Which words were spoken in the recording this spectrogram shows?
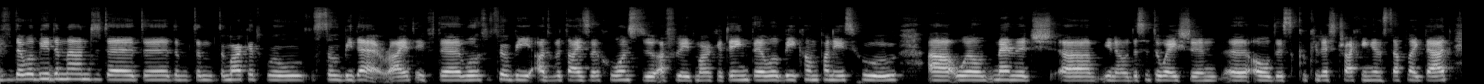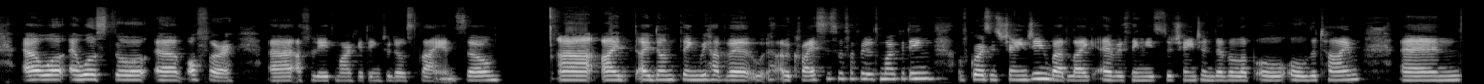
if there will be a demand the, the, the, the market will still be there right? If there will still be advertiser who wants to do affiliate marketing there will be companies companies who uh, will manage, uh, you know, the situation, uh, all this cookieless tracking and stuff like that, and will and will still um, offer uh, affiliate marketing to those clients. So. Uh, I I don't think we have a have a crisis with affiliate marketing. Of course, it's changing, but like everything needs to change and develop all all the time. And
